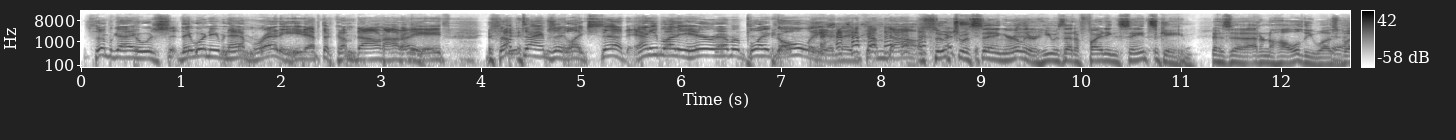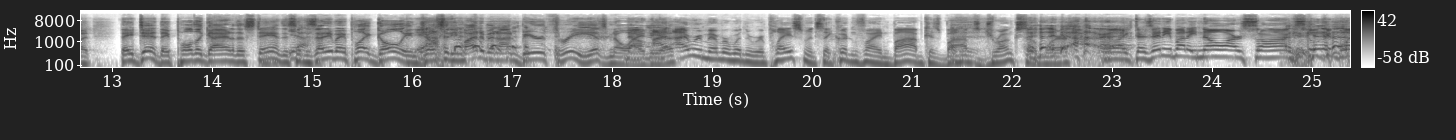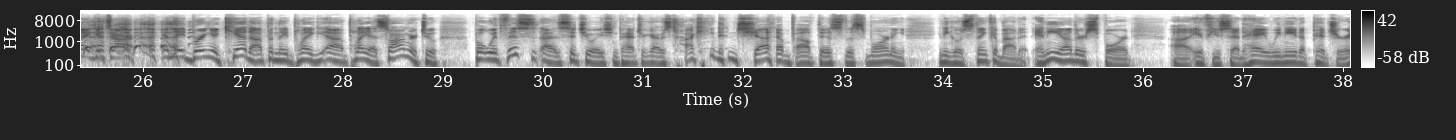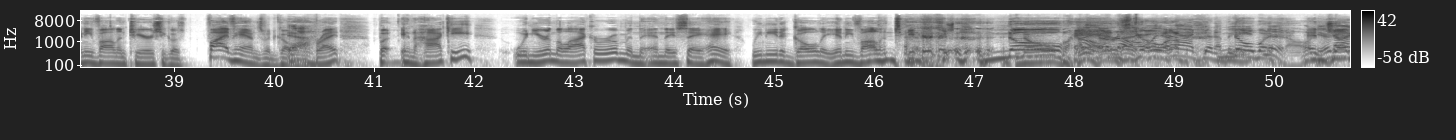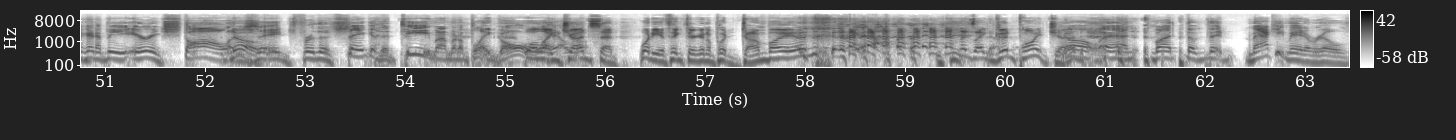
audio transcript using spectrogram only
some guy who was they wouldn't even have him ready. He'd have to come down out of the eighth. Sometimes they like said, anybody here ever play goalie? And they'd come down. Such was saying earlier he was at a Fighting Saints game as I don't know how old he was, Yeah. but they did. They pulled a guy out of the stands. They said, Yeah. "Does anybody play goalie?" And Joe said he might have been on beer three. He has no Now, idea. I, I remember when the replacements they couldn't find Bob because Bob's drunk somewhere. They're like, "Does anybody know our songs? Who can play guitar?" And they'd bring a kid up and they'd play uh, play a song or two. But with this uh, situation, Patrick, I was talking to Chet about this this morning, and he goes, "Think about it. Any other sport, uh, if you said, "Hey, we need a pitcher," any volunteers, he goes, five hands would go Yeah. up, right? But in hockey. When you're in the locker room and and they say, "Hey, we need a goalie," any volunteers? no Nobody. hands no, go you're up. not going to be. Nobody. You know, and you're Judd, not going to be Eric Staal and No. say, for the sake of the team, I'm going to play goal. well, like Hell Judd no. said, what do you think they're going to put Dumba in? it's like good point, Judd. No, and but the, the Mackey made a real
